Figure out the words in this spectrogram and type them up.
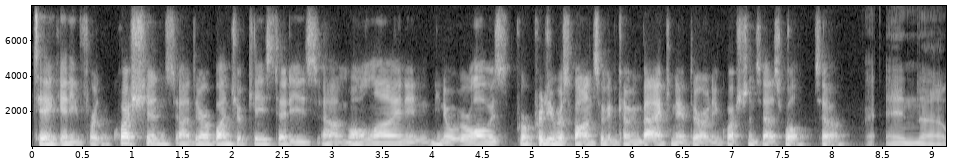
take any further questions. Uh, there are a bunch of case studies um, online, and you know we're always we're pretty responsive in coming back, and if there are any questions as well. So. And uh,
